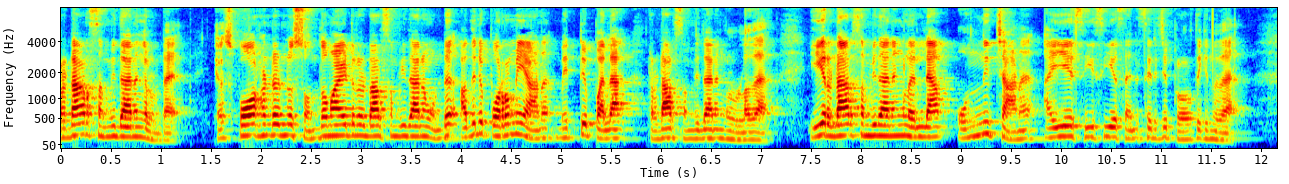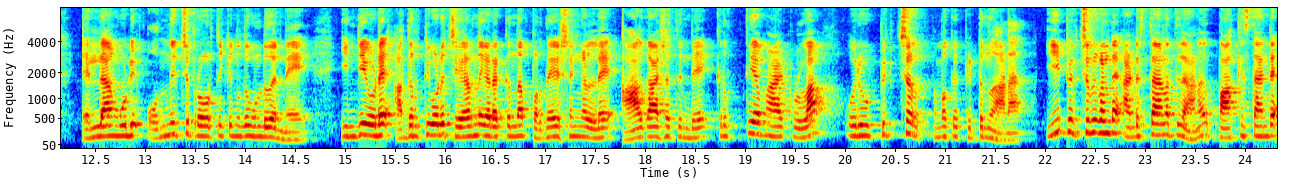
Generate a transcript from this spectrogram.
റഡാർ സംവിധാനങ്ങളുണ്ട്. എസ് ഫോർ ഹൺഡ്രഡിന് സ്വന്തമായിട്ട് റഡാർ സംവിധാനമുണ്ട്. അതിന് പുറമെയാണ് മറ്റ് പല റഡാർ സംവിധാനങ്ങളുള്ളത്. ഈ റഡാർ സംവിധാനങ്ങളെല്ലാം ഒന്നിച്ചാണ് I A C C S അനുസരിച്ച് പ്രവർത്തിക്കുന്നത്. എല്ലാം കൂടി ഒന്നിച്ച് പ്രവർത്തിക്കുന്നത് കൊണ്ട് തന്നെ ഇന്ത്യയുടെ അതിർത്തിയോട് ചേർന്ന് കിടക്കുന്ന പ്രദേശങ്ങളിലെ ആകാശത്തിന്റെ കൃത്യമായിട്ടുള്ള ഒരു പിക്ചർ നമുക്ക് കിട്ടുന്നതാണ്. ഈ പിക്ചറുകളുടെ അടിസ്ഥാനത്തിലാണ് പാകിസ്ഥാന്റെ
